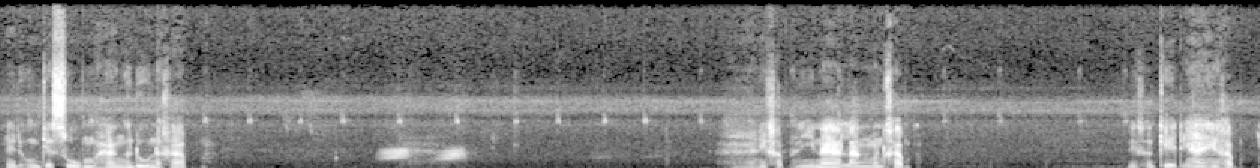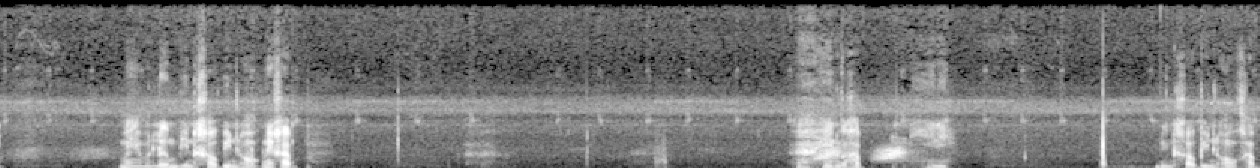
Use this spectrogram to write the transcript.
เดี๋ยวผมจะซูมหางให้ดูนะครับอ่านี่ครับอันนี้หน้ารังมันครับเดี๋ยวสังเกตยังไงครับ แม่มันเริ่มบินเข้าบินออกนะครับเห็นก็ครับนี่นี่บินเข้าบินออกครับ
